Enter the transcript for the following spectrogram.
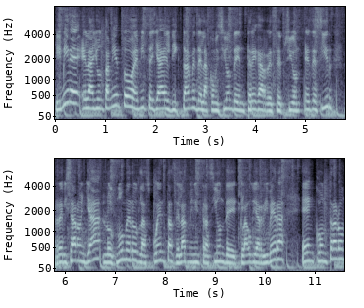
Y mire, el ayuntamiento emite ya el dictamen de la comisión de entrega-recepción, es decir, revisaron ya los números, las cuentas de la administración de Claudia Rivera, encontraron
